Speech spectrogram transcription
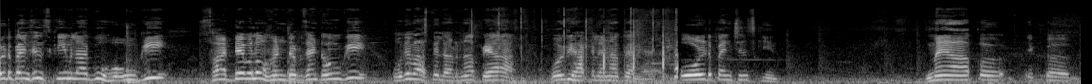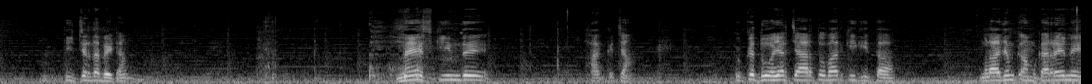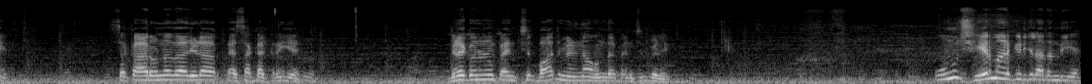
Old pension scheme ਲਾਗੂ ਹੋਊਗੀ, ਸਾਡੇ ਵੱਲੋਂ 100% ਹੋਊਗੀ, ਉਹਦੇ ਵਾਸਤੇ ਲੜਨਾ ਪਿਆ, ਕੋਈ ਵੀ ਹੱਕ ਲੈਣਾ ਪਿਆ। 올ਡ ਪੈਨਸ਼ਨ ਸਕੀਮ ਮੈਂ ਆਪ ਇੱਕ ਟੀਚਰ ਦਾ ਬੇਟਾ। ਮੈਂ ਇਸ ਸਕੀਮ ਦੇ ਹੱਕ ਚ ਹਾਂ। ਕਿਉਂਕਿ 2004 ਤੋਂ ਬਾਅਦ ਕੀ ਕੀਤਾ? ਮੁਲਾਜ਼ਮ ਕੰਮ ਕਰ ਰਹੇ ਨੇ। ਸਰਕਾਰ ਉਹਨਾਂ ਦਾ ਜਿਹੜਾ ਪੈਸਾ ਕੱਟ ਰਹੀ ਹੈ। ਜਿਹੜੇ ਕਿ ਉਹਨਾਂ ਨੂੰ ਪੈਨਸ਼ਨ ਬਾਅਦ ਚ ਮਿਲਣਾ ਹੁੰਦਾ ਪੈਨਸ਼ਨ ਵੇਲੇ। ਉਹਨੂੰ ਸ਼ੇਅਰ ਮਾਰਕੀਟ ਚਲਾ ਦਿੰਦੀ ਹੈ।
